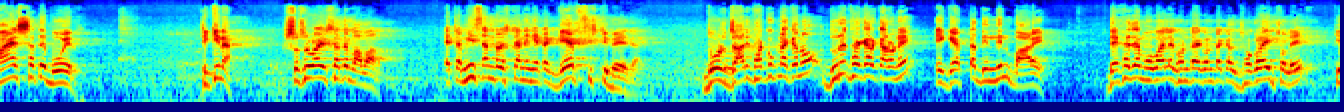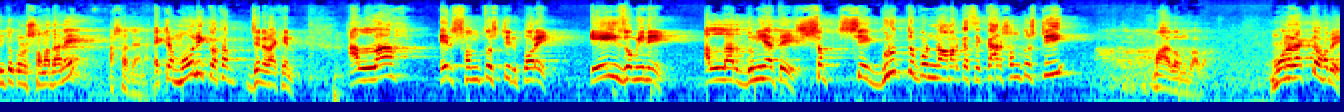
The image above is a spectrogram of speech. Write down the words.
মায়ের সাথে বউয়ের, ঠিক না? শ্বশুরবাড়ির সাথে বাবার একটা মিস আন্ডারস্ট্যান্ডিং একটা গ্যাপ সৃষ্টি হয়ে যায়। দোষ জারি থাকুক না কেন, দূরে থাকার কারণে এই গ্যাপটা দিন দিন বাড়ে। দেখা যায় মোবাইলে ঘন্টায় ঘণ্টা কাল ঝগড়াই চলে, কিন্তু কোনো সমাধানে আসা যায় না। একটা মৌলিক কথা জেনে রাখেন, আল্লাহ এর সন্তুষ্টির পরে এই জমিনে আল্লাহর দুনিয়াতে সবচেয়ে গুরুত্বপূর্ণ আমার কাছে কার সন্তুষ্টি? মা এবং বাবা। মনে রাখতে হবে,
